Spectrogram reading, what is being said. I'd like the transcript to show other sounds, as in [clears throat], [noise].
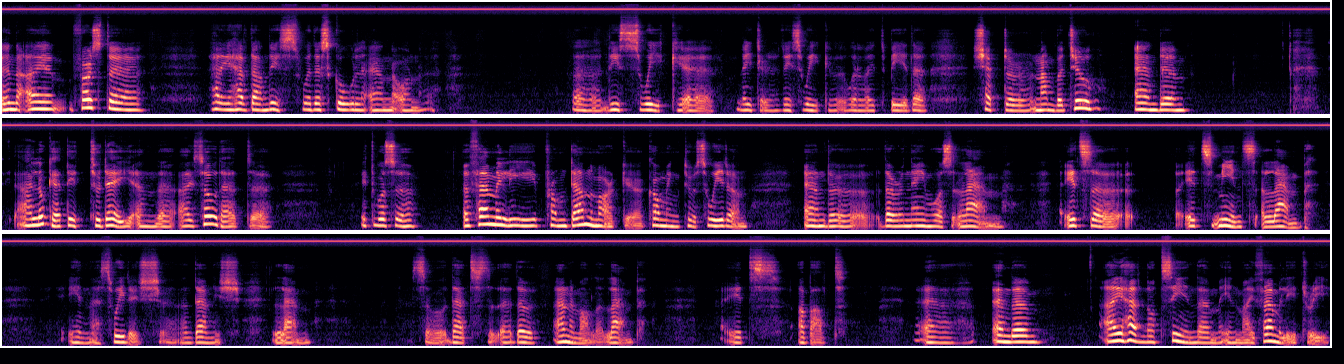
And I first uh, I have done this with the school and on uh, this week uh, later this week will it be the chapter number two and um, I look at it today and uh, I saw that uh, it was a, a family from Denmark uh, coming to Sweden, and uh, their name was Lamb. It's uh, it means lamb in Swedish, uh, Danish, lamb. So that's uh, the animal lamb. It's about. Uh, and um, I have not seen them in my family tree,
